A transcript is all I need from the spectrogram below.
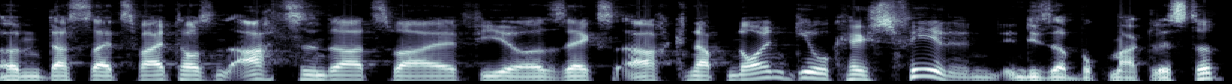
ähm, dass seit 2018 da zwei, vier, sechs, acht, knapp neun Geocaches fehlen in, in dieser Bookmarkliste.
